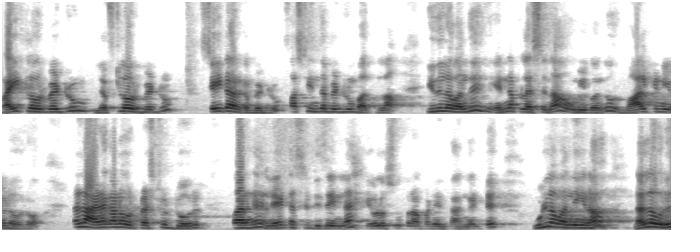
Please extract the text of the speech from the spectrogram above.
ரைட்ல ஒரு பெட்ரூம் லெஃப்ட்ல ஒரு பெட்ரூம் ஸ்ட்ரெயிட்டாக இருக்க பெட்ரூம் ஃபர்ஸ்ட் இந்த பெட்ரூம் பார்த்துக்கலாம் இதில் வந்து என்ன ப்ளஸ்னா உங்களுக்கு வந்து ஒரு பால்கனியோட வரும். நல்ல அழகான ஒரு ப்ரெஸ் டோர் பாருங்க லேட்டஸ்ட் டிசைன்ல எவ்வளோ சூப்பராக பண்ணியிருக்காங்கன்ட்டு. உள்ள வந்தீங்கன்னா நல்ல ஒரு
